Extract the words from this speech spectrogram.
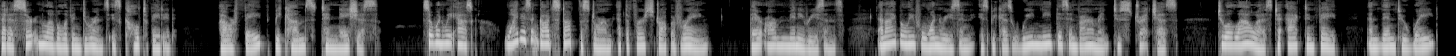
that a certain level of endurance is cultivated, our faith becomes tenacious. So when we ask, why doesn't God stop the storm at the first drop of rain? There are many reasons. And I believe one reason is because we need this environment to stretch us, to allow us to act in faith, and then to wait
